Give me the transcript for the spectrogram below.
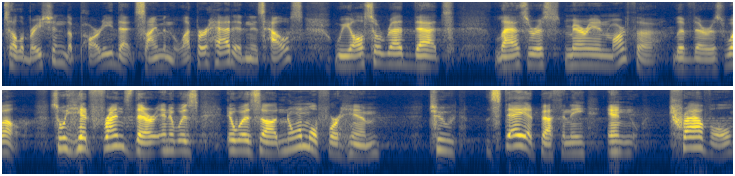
celebration, the party that Simon the leper had in his house. We also read that Lazarus, Mary, and Martha lived there as well. So he had friends there, and it was, it was uh, normal for him to stay at Bethany and travel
